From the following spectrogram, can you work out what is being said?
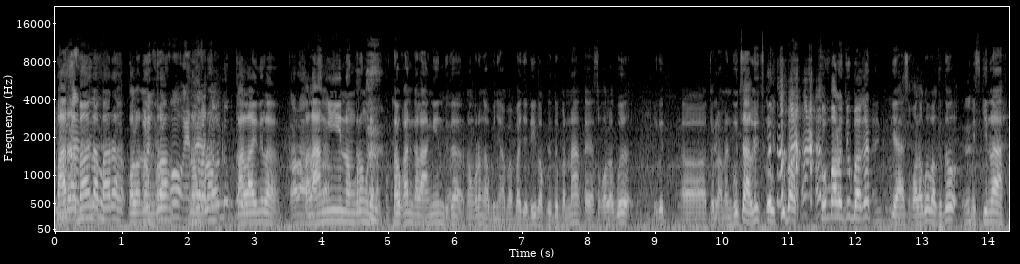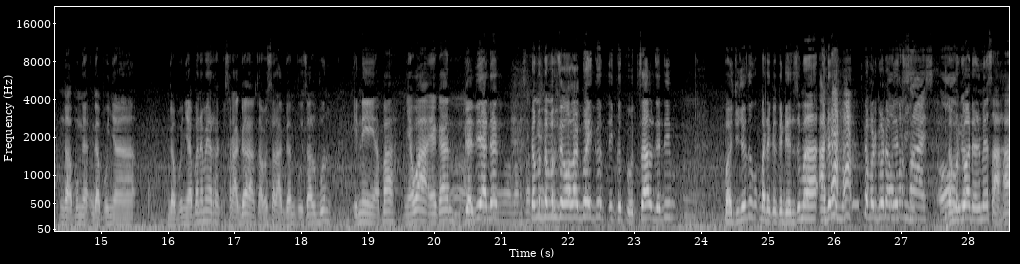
parah banget lah parah. Kalau nongkrong, nongkrong kalah inilah. Kalah Kalah angin, nongkrong udah tahu kan kalah angin kita nongkrong nggak punya apa-apa. Jadi waktu itu pernah kayak sekolah gue ikut eh, turnamen futsal ini lucu banget. Sumpah lucu banget. Ya sekolah gue waktu itu miskin lah, nggak punya nggak punya nggak punya apa namanya seragam sampai seragam futsal pun ini apa nyewa ya kan jadi ada bangsat teman-teman sekolah gue ikut ikut futsal jadi bajunya tuh pada kegedean semua. Ada temen temen gue namanya Cing. Oh, temen gue ada namanya Saha.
